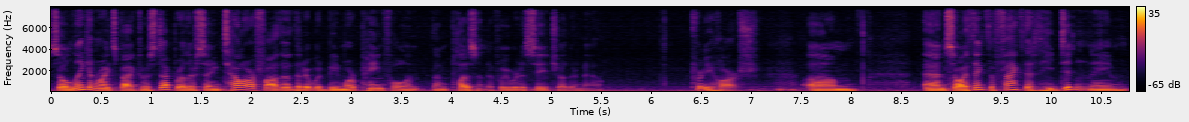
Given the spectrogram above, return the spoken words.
So Lincoln writes back to his stepbrother saying, Tell our father that it would be more painful and, than pleasant if we were to see each other now. Pretty harsh. Um, and so I think the fact that he didn't name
